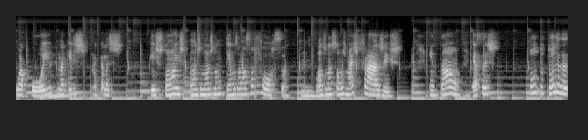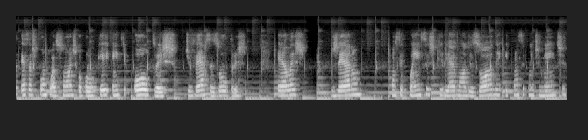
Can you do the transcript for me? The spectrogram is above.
o apoio uhum. naqueles, naquelas questões onde nós não temos a nossa força, uhum. onde nós somos mais frágeis. Então, essas tudo, todas essas pontuações que eu coloquei, entre outras, diversas outras, elas geram consequências que levam à desordem e, consequentemente,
